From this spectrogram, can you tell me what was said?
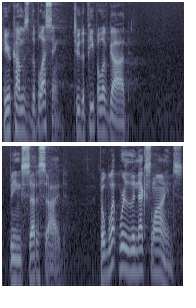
Here comes the blessing to the people of God being set aside. But what were the next lines?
